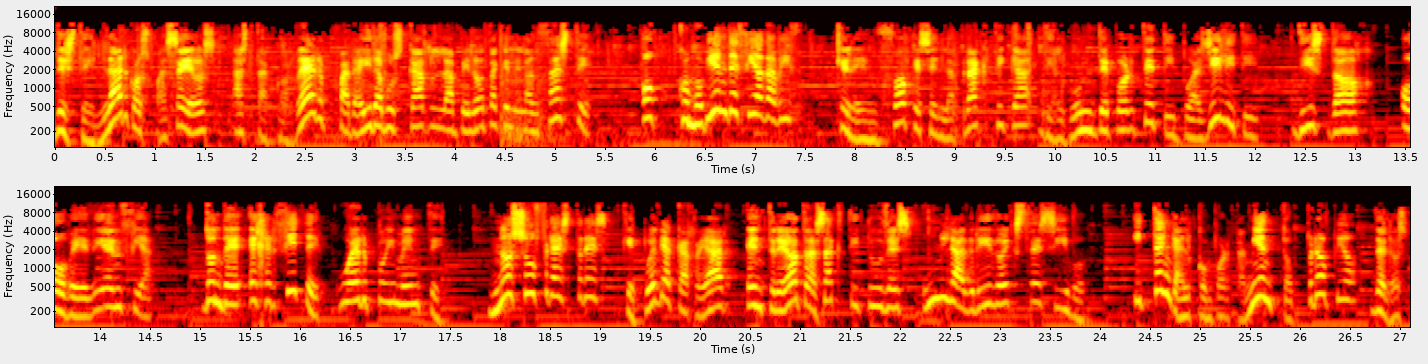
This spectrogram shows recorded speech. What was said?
desde largos paseos hasta correr para ir a buscar la pelota que le lanzaste, o, como bien decía David, que le enfoques en la práctica de algún deporte tipo agility, disc dog, obediencia, donde ejercite cuerpo y mente, no sufra estrés que puede acarrear, entre otras actitudes, un ladrido excesivo, y tenga el comportamiento propio de los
